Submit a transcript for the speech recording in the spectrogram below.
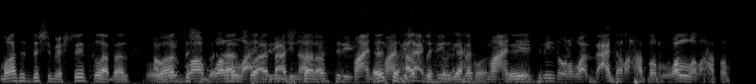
مرات تدش ب 20 تطلع ب 1000 ومرات أقول تدش ب 1000 والله تطلع ب 20 دينار 10000 بس ما عندي ما عندي حظك في 20 بس. ما عندي إيه. 20 وبعدها راح أطر. والله راح أطر.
